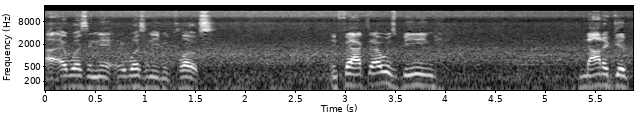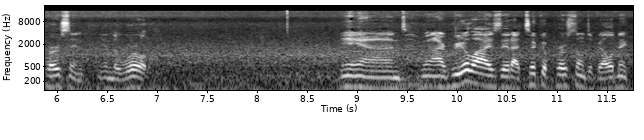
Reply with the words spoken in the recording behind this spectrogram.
I wasn't it. It wasn't even close. In fact, I was being not a good person in the world. And when I realized it, I took a personal development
